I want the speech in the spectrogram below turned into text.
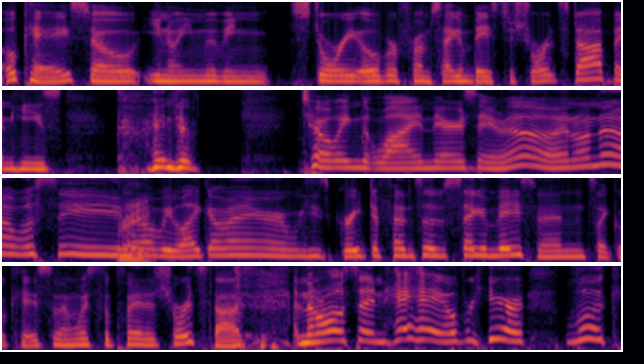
okay, so you know you're moving Story over from second base to shortstop, and he's kind of towing the line there, saying, "Oh, I don't know, we'll see. You know, we like him there. He's great defensive second baseman." It's like, okay, so then what's the plan at shortstop? and then all of a sudden, hey, hey, over here, look,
